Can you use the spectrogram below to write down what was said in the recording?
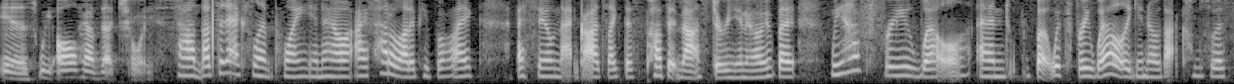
is, we all have that choice. Yeah, that's an excellent point. You know, I've had a lot of people like, assume that God's like this puppet master, you know, but we have free will. And, but with free will, you know, that comes with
